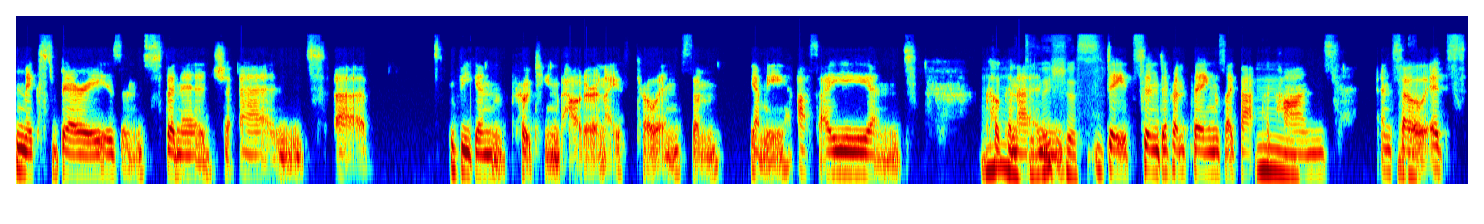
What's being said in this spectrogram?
mixed berries and spinach and uh, vegan protein powder, and I throw in some yummy acai and mm, coconut delicious. and dates and different things like that, mm. And so yeah. it's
